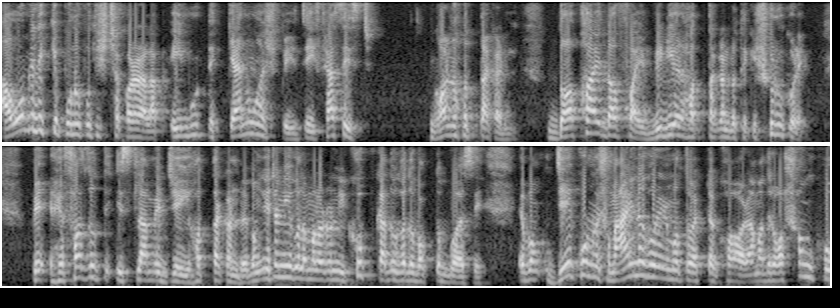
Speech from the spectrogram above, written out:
আওয়ামী লীগকে পুনঃপ্রতিষ্ঠা করার আলাপ এই মুহূর্তে কেন আসবে যে ফ্যাসিস্ট গণহত্যাকারী দফায় দফায় বিডিআর হত্যাকাণ্ড থেকে শুরু করে হেফাজত ইসলামের যেই হত্যাকাণ্ড এবং এটা নিয়ে গোলাম আল্লাহ খুব কাদো কাদো বক্তব্য আছে এবং যে কোনো সময় আয়নাঘরের মতো একটা ঘর আমাদের অসংখ্য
